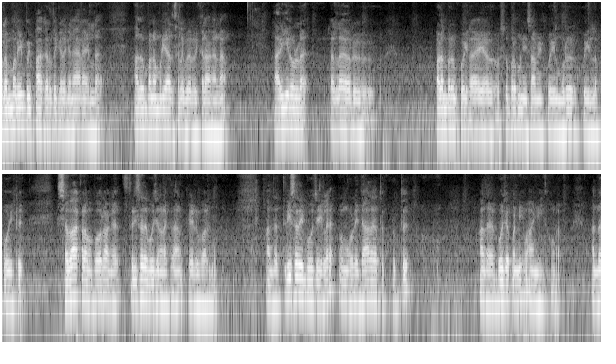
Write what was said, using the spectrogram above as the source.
பிரம்மரையும் போய் பார்க்குறதுக்கு எனக்கு நேரம் இல்லை. அதுவும் பண்ண முடியாத சில பேர் இருக்கிறாங்கன்னா அருகில் உள்ள நல்ல ஒரு பழம்பெரும் கோயில் சுப்பிரமணிய சாமி கோயில் முருகர் கோயிலில் போயிட்டு செவ்வாய்க்கிழமை போகிற அங்கே திரிசதை பூஜை நடக்குதான்னு கேட்டு பாருங்க. அந்த திரிசதை பூஜையில் உங்களுடைய ஜாதகத்தை கொடுத்து அதை பூஜை பண்ணி வாங்கிக்கோங்க. அந்த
